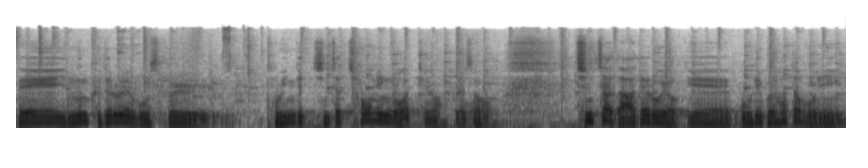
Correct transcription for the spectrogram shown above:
내 있는 그대로의 모습을 보인 게 진짜 처음인 것 같아요. 그래서 진짜 나대로 여기에 몰입을 하다 보니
